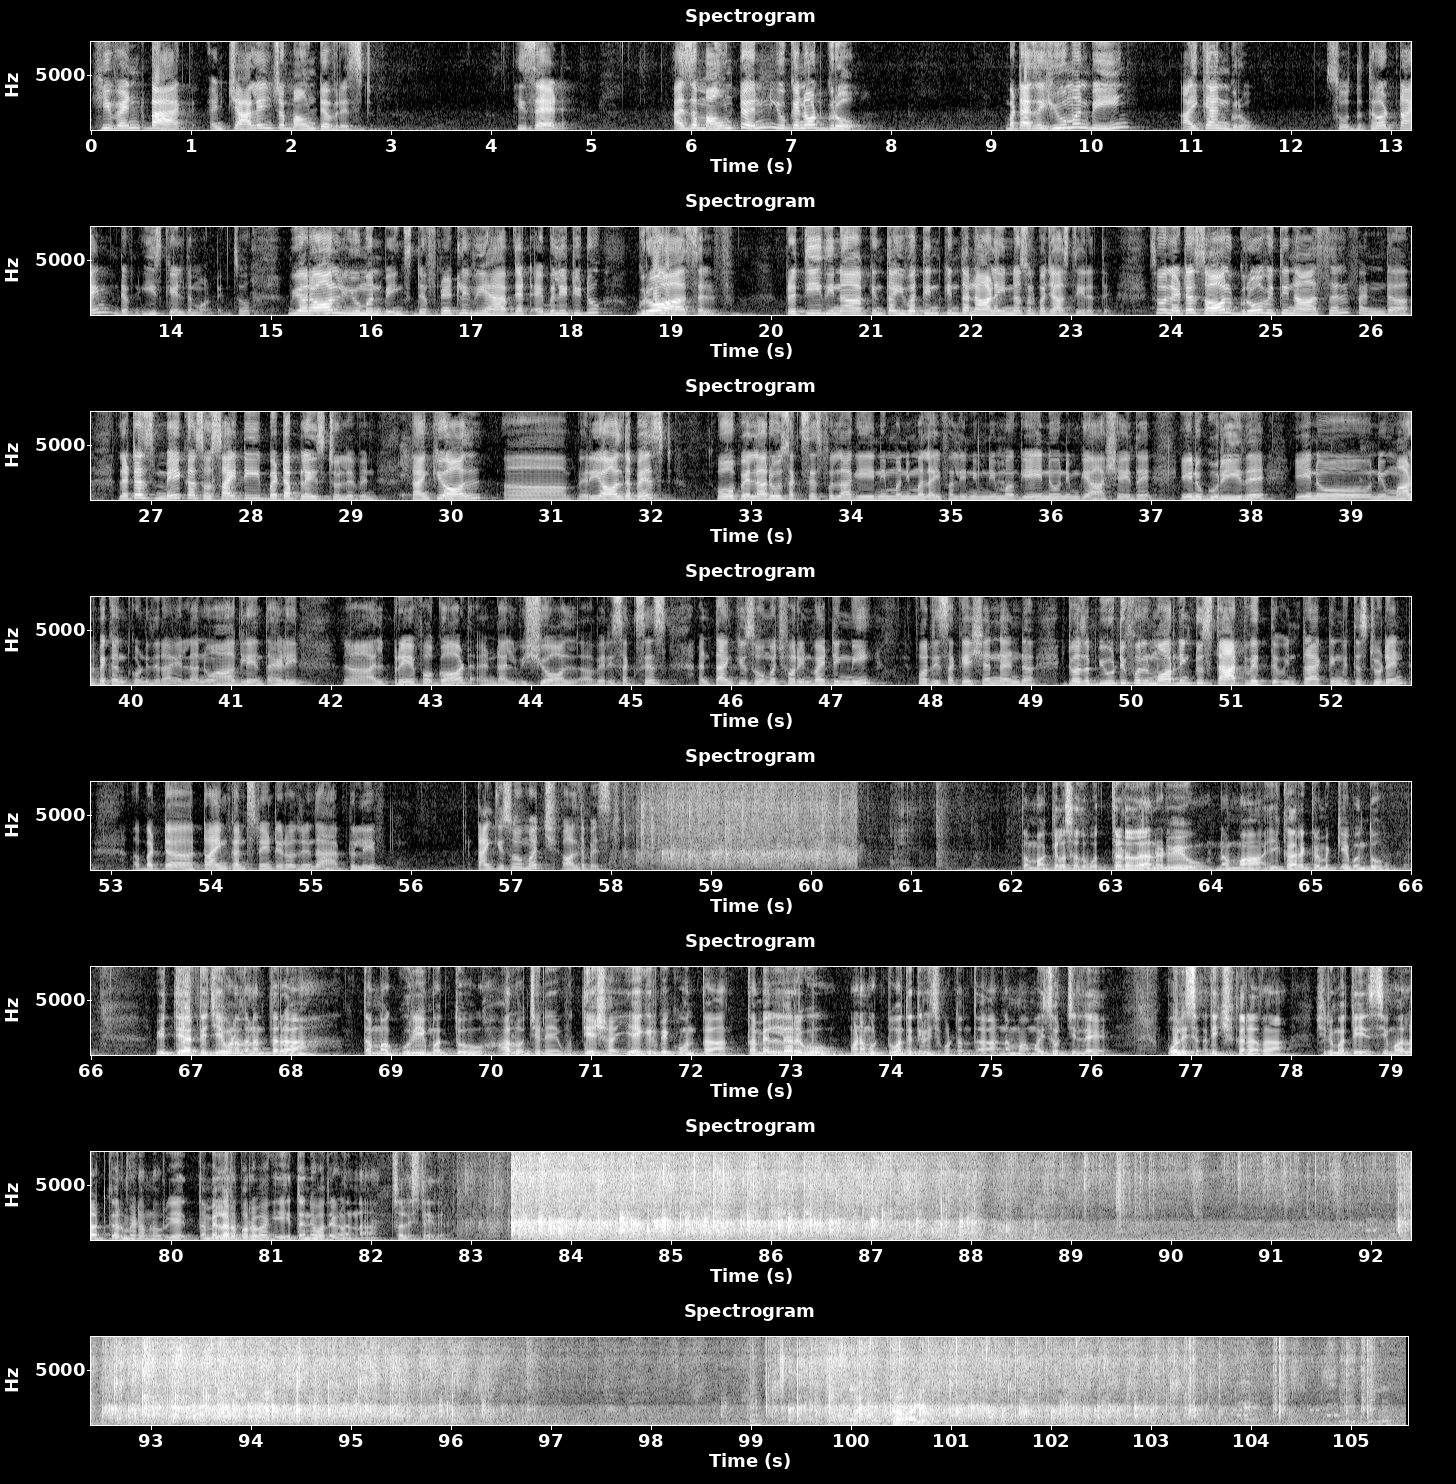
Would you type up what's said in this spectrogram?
he went back and challenged the Mount Everest. He said, As a mountain, you cannot grow, but as a human being, I can grow. So the third time, def- he scaled the mountain. So we are all human beings. Definitely, we have that ability to grow ourselves. ಪ್ರತಿ ದಿನಕ್ಕಿಂತ ಇವತ್ತಿನಕ್ಕಿಂತ ನಾಳೆ ಇನ್ನೂ ಸ್ವಲ್ಪ ಜಾಸ್ತಿ ಇರುತ್ತೆ so let us all grow within our self and let us make a society better place to live in thank you all very all the best hope ಎಲ್ಲರೂ successful ಆಗಿ ನಿಮ್ಮ ನಿಮ್ಮ ಲೈಫಲ್ಲಿ ನಿಮ್ಮ ನಿಮಗೆ ಏನು ನಿಮಗೆ ಆಶೆ ಇದೆ, ಏನು ಗುರಿ ಇದೆ, ಏನು ನೀವು ಮಾಡ್ಬೇಕು ಅಂದ್ಕೊಂಡಿದ್ದೀರಾ, ಎಲ್ಲನೂ ಆಗಲಿ ಅಂತ ಹೇಳಿ I pray for God and I wish you all very success and thank you so much for inviting me for this occasion and it was a beautiful morning to start with interacting with a student but time constant ಇರೋದ್ರಿಂದ I have to leave thank you so much all the best ತಮ್ಮ ಕೆಲಸದ ಒತ್ತಡದ ನಡುವೆಯೂ ನಮ್ಮ ಈ ಕಾರ್ಯಕ್ರಮಕ್ಕೆ ಬಂದು ವಿದ್ಯಾರ್ಥಿ ಜೀವನದ ನಂತರ ತಮ್ಮ ಗುರಿ ಮತ್ತು ಆಲೋಚನೆ, ಉದ್ದೇಶ ಹೇಗಿರಬೇಕು ಅಂತ ತಮ್ಮೆಲ್ಲರಿಗೂ ಮನಮುಟ್ಟುವಂತೆ ತಿಳಿಸಿಕೊಟ್ಟಂಥ ನಮ್ಮ ಮೈಸೂರು ಜಿಲ್ಲೆ ಪೊಲೀಸ್ ಅಧೀಕ್ಷಕರಾದ ಶ್ರೀಮತಿ ಸೀಮಾ ಲಾಟ್ಕರ್ ಮೇಡಮ್ನವ್ರಿಗೆ ತಮ್ಮೆಲ್ಲರ ಪರವಾಗಿ ಧನ್ಯವಾದಗಳನ್ನು ಸಲ್ಲಿಸ್ತಾ ಇದ್ದೇನೆ.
